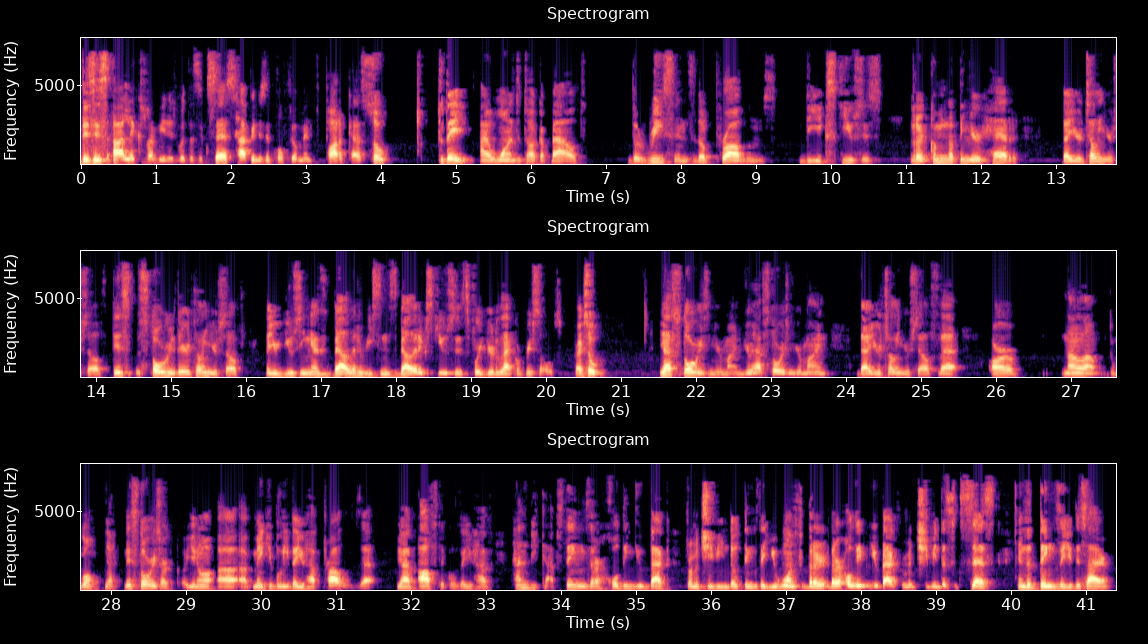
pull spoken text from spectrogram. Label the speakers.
Speaker 1: This is Alex Ramirez with the Success, Happiness, and Fulfillment podcast. So, today I want to talk about the reasons, the problems, the excuses that are coming up in your head that you're telling yourself, this story that you're telling yourself that you're using as valid reasons, valid excuses for your lack of results, right? So, you have stories in your mind. You have stories in your mind that you're telling yourself that are not allowed. Well, yeah, these stories are, you know, uh, uh, make you believe that you have problems, that you have obstacles, that you have handicaps, things that are holding you back from achieving the things that you want, that are that are holding you back from achieving the success and the things that you desire.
